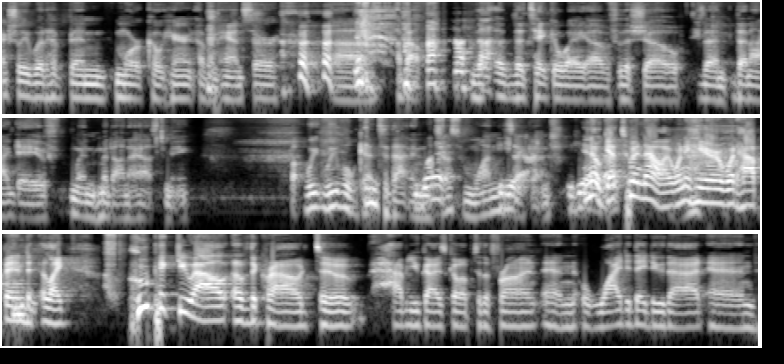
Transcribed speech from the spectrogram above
actually would have been more coherent of an answer uh, about the, the takeaway of the show than than I gave when Madonna asked me. But we, we will get to that in What- just one Yeah. second. Yeah, no, get to it now. I want to hear what happened. Like, who picked you out of the crowd to have you guys go up to the front, and why did they do that? And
